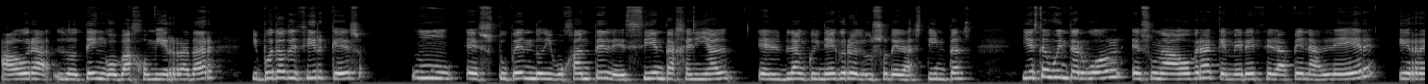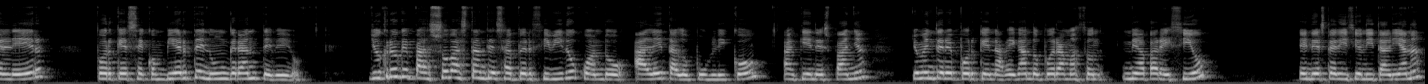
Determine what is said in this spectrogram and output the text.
ahora lo tengo bajo mi radar y puedo decir que es un estupendo dibujante, le sienta genial el blanco y negro, el uso de las tintas. Y este Winter Wall es una obra que merece la pena leer y releer porque se convierte en un gran tebeo. Yo creo que pasó bastante desapercibido cuando Aleta lo publicó aquí en España, yo me enteré porque navegando por Amazon me apareció en esta edición italiana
